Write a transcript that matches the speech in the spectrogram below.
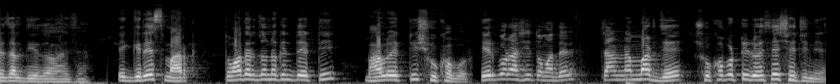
রেজাল্ট দিয়ে দেওয়া হয়েছে। এই গ্রেস মার্ক তোমাদের জন্য কিন্তু একটি ভালো একটি সুখবর। এরপর আসি তোমাদের চার নাম্বার যে সুখবরটি রয়েছে সেটি নিয়ে।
